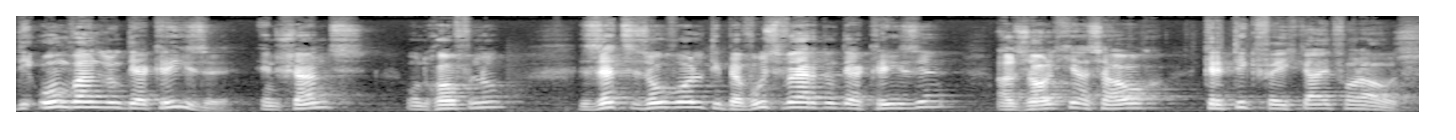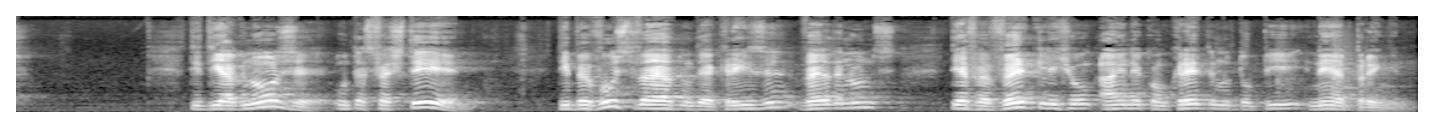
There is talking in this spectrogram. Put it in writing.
Die Umwandlung der Krise in Chance und Hoffnung setzt sowohl die Bewusstwerdung der Krise als solche als auch Kritikfähigkeit voraus. Die Diagnose und das Verstehen, die Bewusstwerdung der Krise werden uns der Verwirklichung einer konkreten Utopie näher bringen.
